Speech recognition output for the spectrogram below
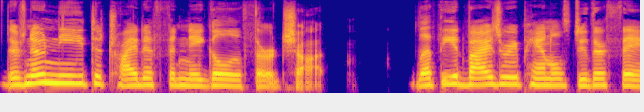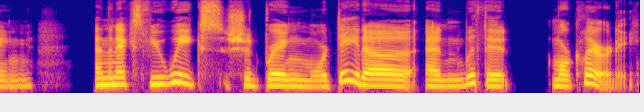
There's no need to try to finagle a third shot. Let the advisory panels do their thing, and the next few weeks should bring more data and with it, more clarity.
